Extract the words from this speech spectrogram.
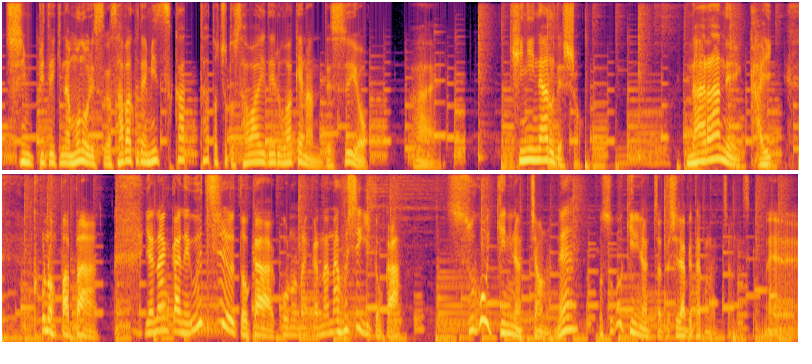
神秘的なモノリスが砂漠で見つかったとちょっと騒いでるわけなんですよ。はい。気になるでしょ。ならねえかい。このパターン。いやなんかね宇宙とかこのなんか七不思議とかすごい気になっちゃうのね。すごい気になっちゃって調べたくなっちゃうんですけどね。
